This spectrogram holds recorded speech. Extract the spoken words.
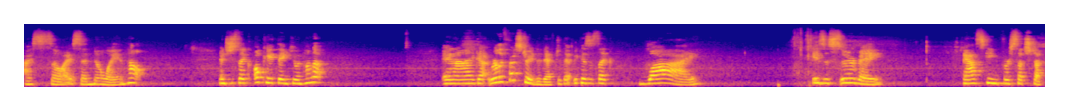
I so I said no way in hell. And she's like, "Okay, thank you," and hung up. And I got really frustrated after that because it's like, why is a survey asking for such stuff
